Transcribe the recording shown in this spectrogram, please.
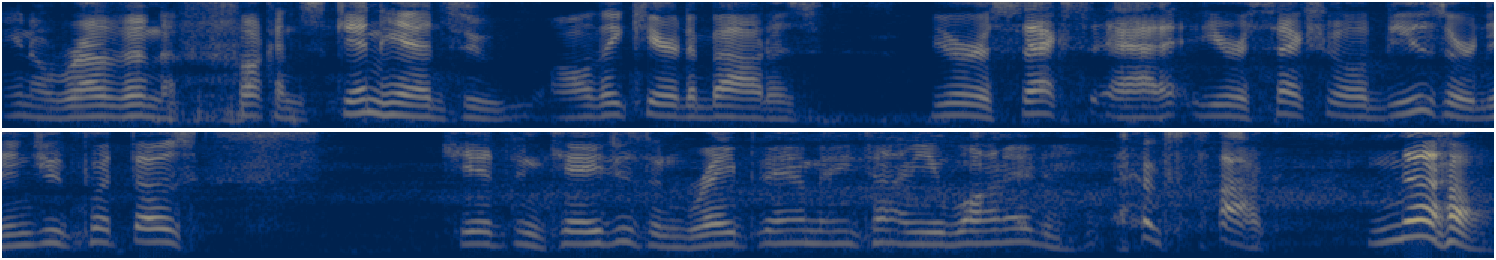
You know, rather than the fucking skinheads who all they cared about is you're a sex addict, you're a sexual abuser. Didn't you put those kids in cages and rape them anytime you wanted? Fuck, no.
